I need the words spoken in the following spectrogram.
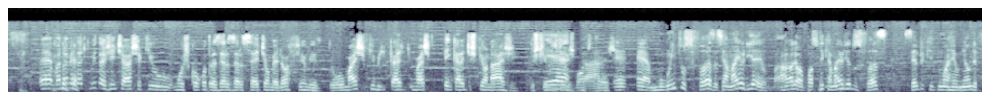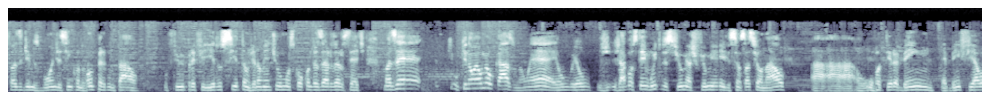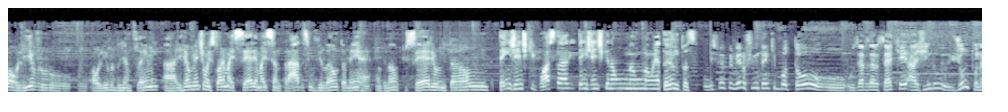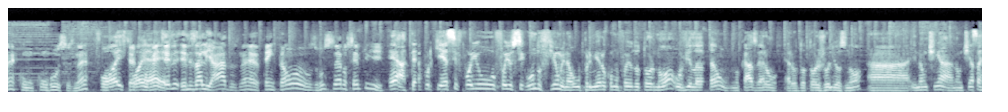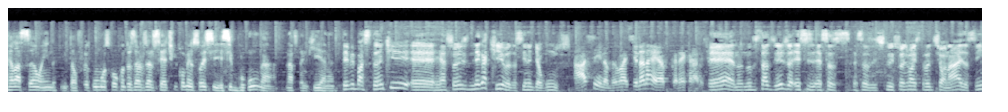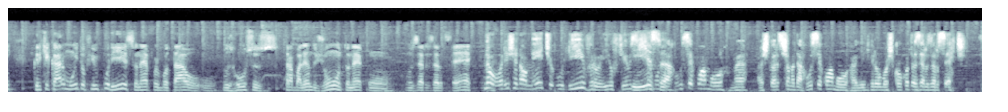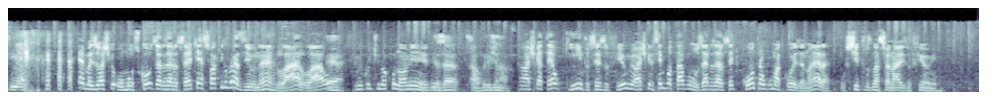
É, mas na verdade muita gente acha que o Moscou contra 007 é o melhor filme, ou mais filme de cara, mais tem cara de espionagem dos filmes é, de James Bond. Cara, é, é, muitos fãs, assim, a maioria, olha, eu posso dizer que a maioria dos fãs, sempre que numa reunião de fãs de James Bond, assim, quando vão perguntar o, filme preferido, citam geralmente o Moscou contra 007. Mas é, o que não é o meu caso, não é. Eu, eu já gostei muito desse filme, acho o filme sensacional a, a, o roteiro é bem, é bem fiel ao livro, ao livro do Ian Fleming, ah, e realmente é uma história mais séria, mais centrada, assim, o vilão também é um vilão sério, então tem gente que gosta e tem gente que não, não, não é tanto. Assim. Esse foi o primeiro filme também que botou o, o 007 agindo junto, né, com, com russos, né? Foi, foi, é. Eles, eles, aliados, né? Até então os russos eram sempre... É, até porque esse foi o, foi o segundo filme, né? O primeiro como foi o Dr. No, o vilão, no caso era o, era o Dr. Julius No, ah, e não tinha, não tinha essa relação ainda. Então foi com o Moscou contra 007 que começou esse, esse boom na, na franquia, né? Teve bastante é, reações negativas, assim, né, de alguns. Ah, sim, não, imagina na época, né, cara? É, no, nos Estados Unidos, esses, essas, essas instituições mais tradicionais, assim, criticaram muito o filme por isso, né? Por botar o, o, os russos trabalhando junto, né? Com, com o 007. Não, originalmente o livro e o filme se isso. chamam da Rússia com Amor, né? A história se chama da Rússia com Amor. Aí virou Moscou contra 007. Sim. É. é, mas eu acho que o Moscou 007 é só aqui no Brasil, né? Lá, lá é. o filme continua com o nome... Exato, não. original. Eu acho que até o quinto, sexto filme, eu acho que eles sempre botavam o 007 contra alguma coisa, não era? Os títulos nacionais do filme.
